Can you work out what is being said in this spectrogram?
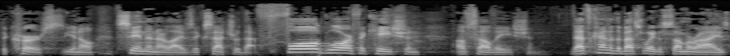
The curse, you know, sin in our lives, etc. That full glorification of salvation. That's kind of the best way to summarize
